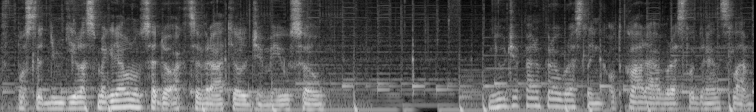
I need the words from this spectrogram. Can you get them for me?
V posledním díle SmackDownu se do akce vrátil Jimmy Uso. New Japan Pro Wrestling odkládá Wrestle Grand Slam.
